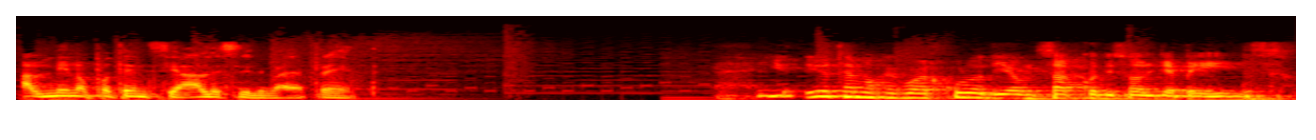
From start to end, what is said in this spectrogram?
almeno potenziale se li vai a prendere. Io, io temo che qualcuno dia un sacco di soldi a Baines.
